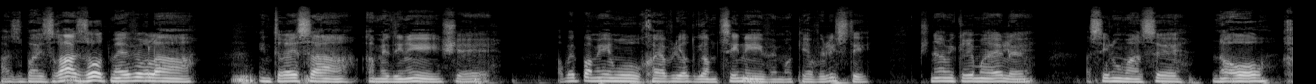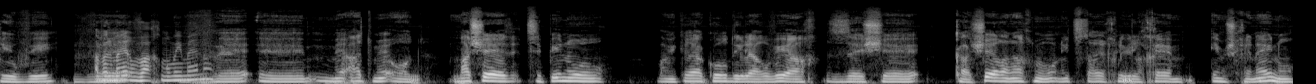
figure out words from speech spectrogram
אז בעזרה הזאת, מעבר לאינטרס המדיני, שהרבה פעמים הוא חייב להיות גם ציני ומקיאווליסטי, בשני המקרים האלה עשינו מעשה נאור, חיובי. אבל ו... מה הרווחנו ממנו? ומעט מאוד. מה שציפינו במקרה הכורדי להרוויח זה ש... כאשר אנחנו נצטרך להילחם עם שכנינו,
